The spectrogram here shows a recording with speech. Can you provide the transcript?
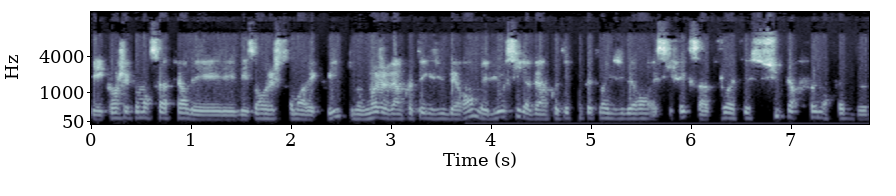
Et quand j'ai commencé à faire les, les enregistrements avec lui, donc moi j'avais un côté exubérant, mais lui aussi il avait un côté complètement exubérant. Et ce qui fait que ça a toujours été super fun en fait. De...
